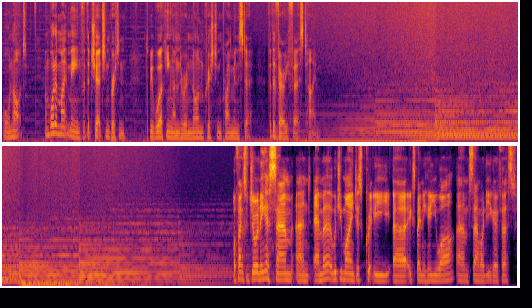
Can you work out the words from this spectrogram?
or not, and what it might mean for the church in Britain to be working under a non Christian Prime Minister for the very first time. Well, thanks for joining us, Sam and Emma. Would you mind just quickly uh, explaining who you are? Um, Sam, why don't you go first?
